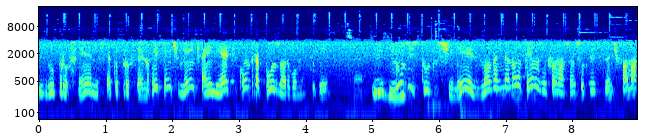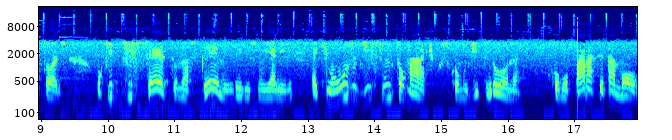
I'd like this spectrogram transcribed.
ibuprofeno, cetoprofeno. Recentemente, a ANS contrapôs o argumento dele. Certo. E nos estudos chineses, nós ainda não temos informações sobre esses anti-inflamatórios. O que de certo nós temos, Veríssimo e Aline, é que o uso de sintomáticos, como dipirona, como paracetamol,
